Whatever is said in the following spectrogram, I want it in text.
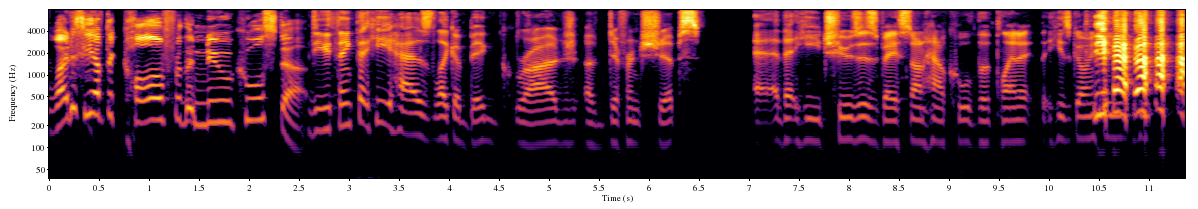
Why does he have to call for the new cool stuff? Do you think that he has like a big garage of different ships uh, that he chooses based on how cool the planet that he's going to? Yeah.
